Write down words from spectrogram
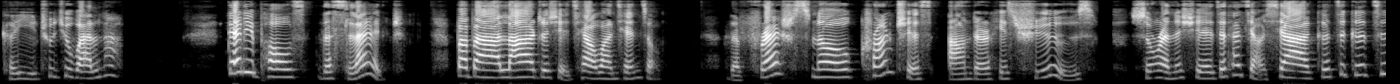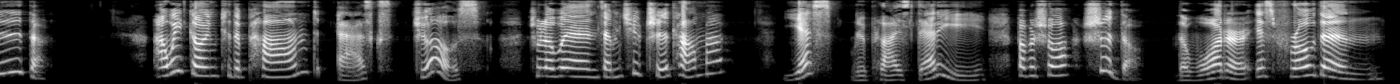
可以出去玩了。Daddy pulls the sledge. 爸爸拉着雪橇往前走。The fresh snow crunches under his shoes. 松软的雪在他脚下咯吱咯吱的。Are we going to the pond? asks Jules. 朱乐问咱们去池塘吗？Yes, replies Daddy. 爸爸说是的。The water is frozen.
